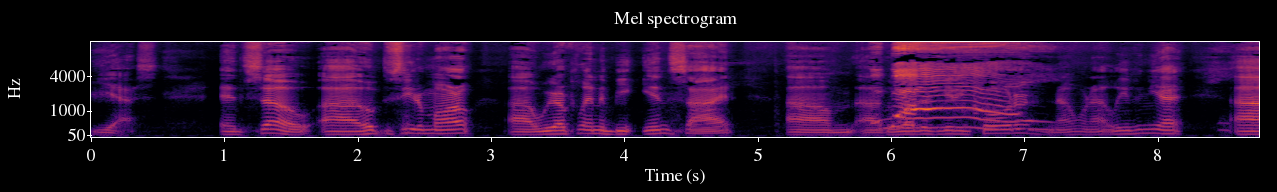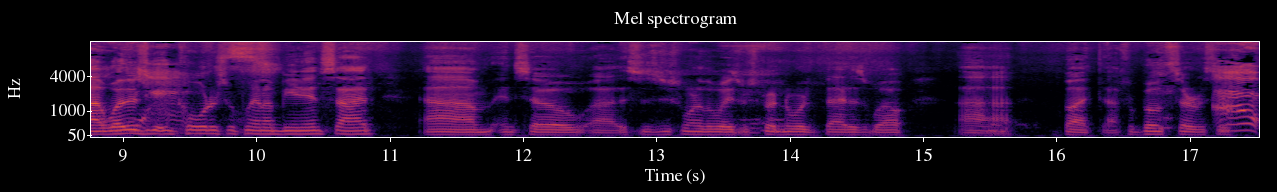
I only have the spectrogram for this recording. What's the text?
Yes, and so I uh, hope to see you tomorrow. Uh, we are planning to be inside. Um, uh, the weather's getting colder. No, we're not leaving yet. Uh, weather's getting colder, so we plan on being inside. Um, and so uh, this is just one of the ways we're spreading the word that as well. Uh, but uh, for both services, uh,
